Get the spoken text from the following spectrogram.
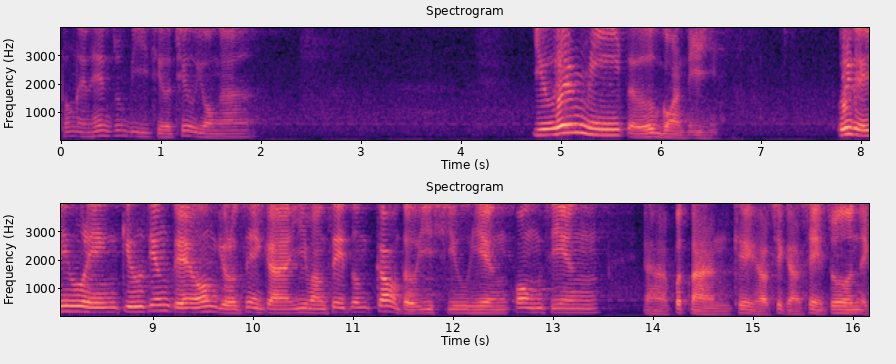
当然现出微笑笑容啊，有迄弥陀愿意。为了有人求生西方极乐世界，希望世尊教导伊修行往生啊！不但契合世界世尊的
